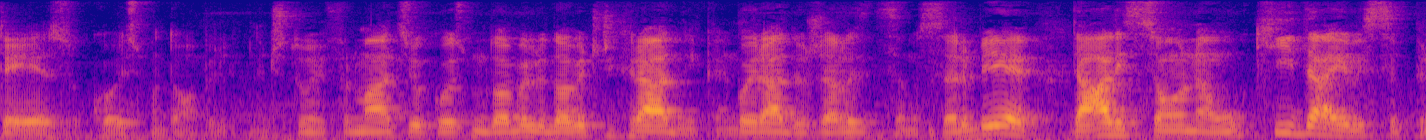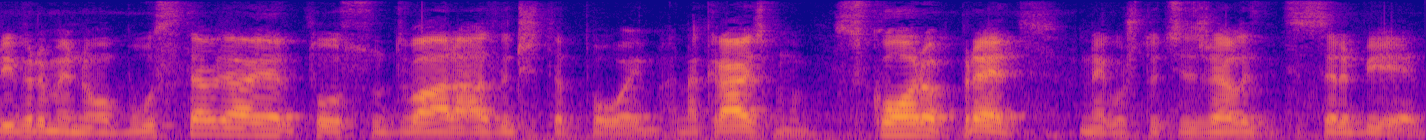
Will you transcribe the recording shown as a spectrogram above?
tezu koju smo dobili. Znači, tu informaciju koju smo dobili od običnih radnika koji rade u železnicama Srbije, da li se ona ukida ili se privremeno obustavlja, jer to su dva različita pojma. Na kraju smo skoro pred nego što će železnice Srbije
